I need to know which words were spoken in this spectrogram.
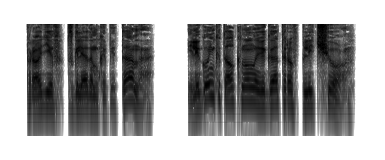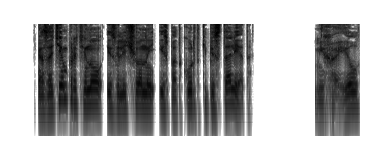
проводив взглядом капитана и легонько толкнул навигатора в плечо, а затем протянул извлеченный из-под куртки пистолет. «Михаил,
